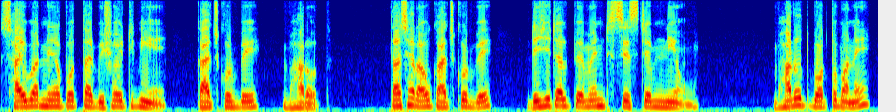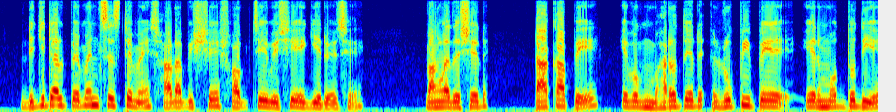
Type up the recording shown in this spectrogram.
সাইবার নিরাপত্তার বিষয়টি নিয়ে কাজ করবে ভারত। তাছাড়াও কাজ করবে ডিজিটাল পেমেন্ট সিস্টেম নিয়েও। ভারত বর্তমানে ডিজিটাল পেমেন্ট সিস্টেমে সারা বিশ্বে সবচেয়ে বেশি এগিয়ে রয়েছে। বাংলাদেশের টাকা পে এবং ভারতের রুপি পে এর মধ্য দিয়ে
